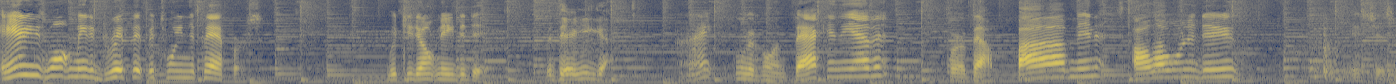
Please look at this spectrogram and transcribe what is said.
wanting me to drip it between the peppers, which you don't need to do. But there you go. All right, we're going back in the oven for about five minutes. All I want to do is just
